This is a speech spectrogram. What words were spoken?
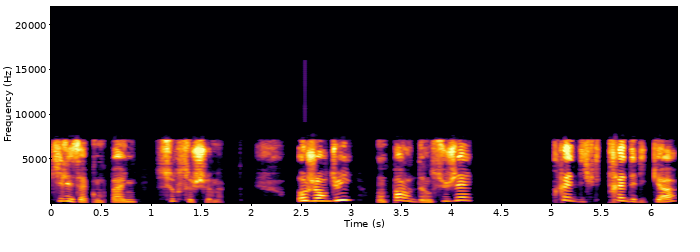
qui les accompagnent sur ce chemin. Aujourd'hui, on parle d'un sujet très, très délicat.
